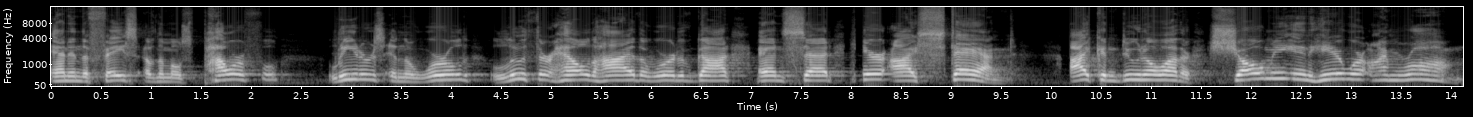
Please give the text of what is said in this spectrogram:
And in the face of the most powerful leaders in the world, Luther held high the word of God and said, Here I stand. I can do no other. Show me in here where I'm wrong.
